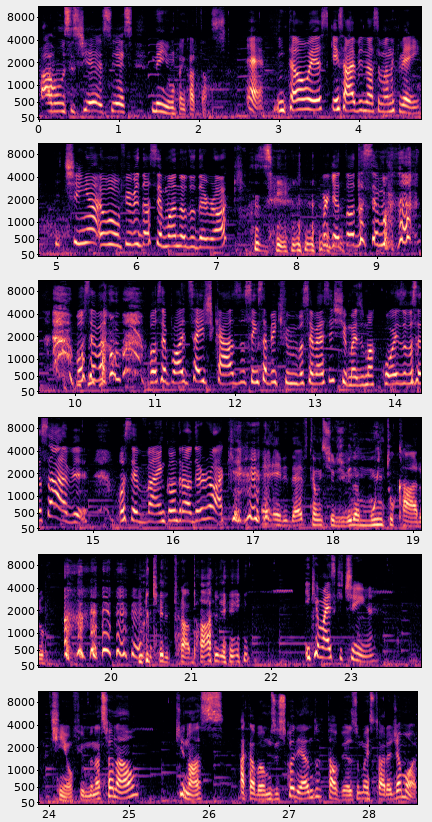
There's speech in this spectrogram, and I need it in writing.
Ah, vamos assistir esse, esse. Nenhum tá em cartaz. É, então esse, quem sabe, na semana que vem. E tinha o filme da semana do The Rock. Sim. Porque toda semana você, vai, você pode sair de casa sem saber que filme você vai assistir, mas uma coisa você sabe: você vai encontrar o The Rock. É, ele deve ter um estilo de vida muito caro. Porque ele trabalha, hein? E que mais que tinha? Tinha o filme nacional que nós acabamos escolhendo, talvez, uma história de amor.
